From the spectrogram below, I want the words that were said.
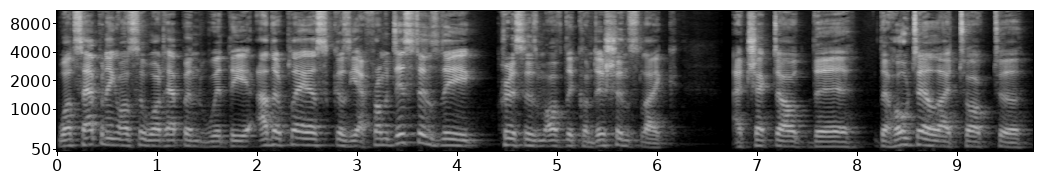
what's happening. Also, what happened with the other players? Because yeah, from a distance, the criticism of the conditions. Like, I checked out the the hotel. I talked to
